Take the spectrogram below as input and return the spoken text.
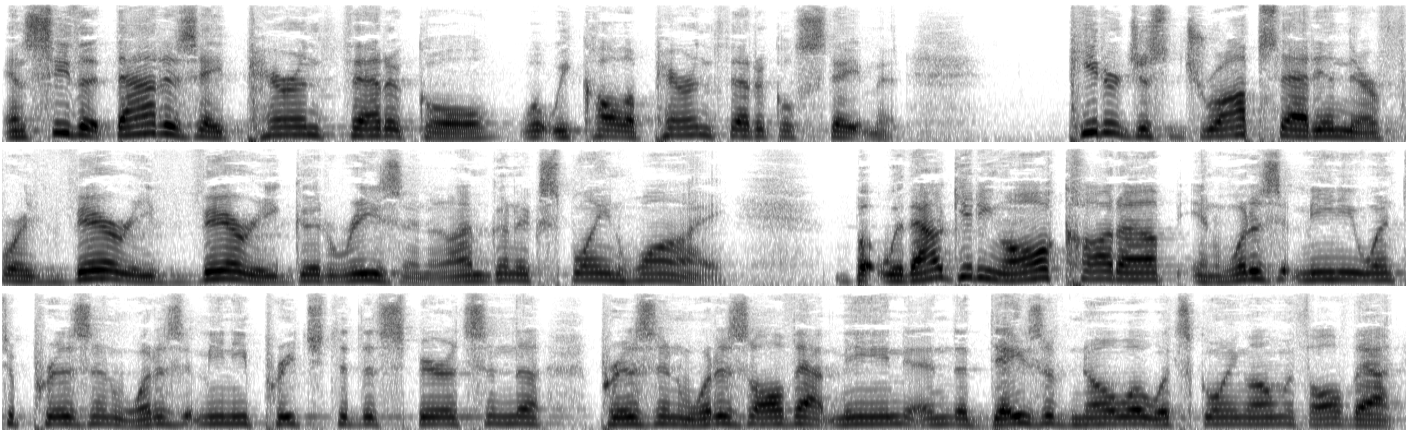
and see that that is a parenthetical, what we call a parenthetical statement. Peter just drops that in there for a very, very good reason, and I'm going to explain why. But without getting all caught up in what does it mean he went to prison? What does it mean he preached to the spirits in the prison? What does all that mean? in the days of Noah, what's going on with all that?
